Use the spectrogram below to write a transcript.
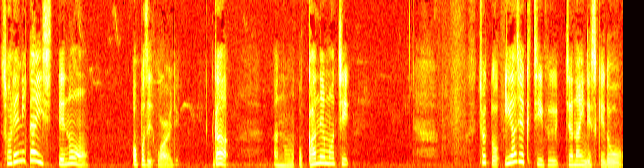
それに対しての opposite word があのお金持ちちょっとい adjective じゃないんですけど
